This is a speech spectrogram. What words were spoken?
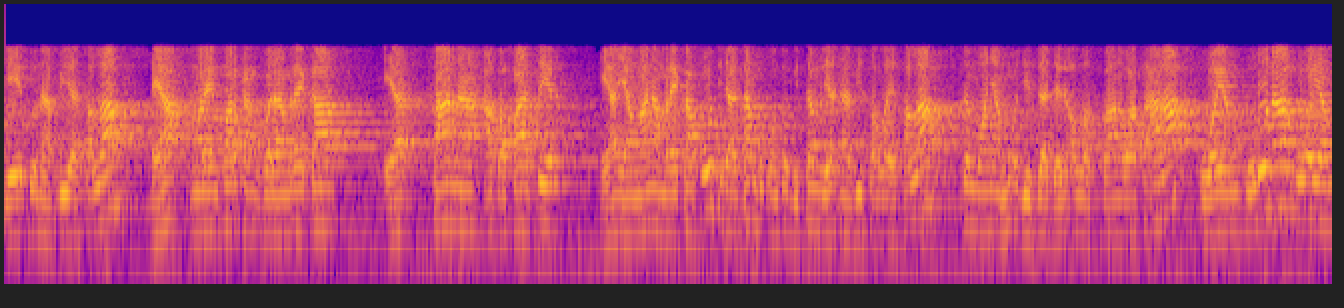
yaitu Nabi SAW ya melemparkan kepada mereka ya tanah atau pasir ya yang mana mereka pun tidak sanggup untuk bisa melihat Nabi sallallahu alaihi wasallam. Semuanya mukjizat dari Allah Subhanahu wa taala. Wa yang turuna wa yang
